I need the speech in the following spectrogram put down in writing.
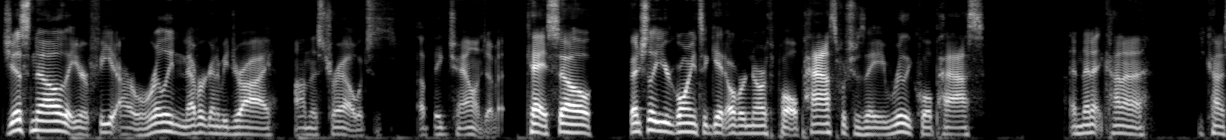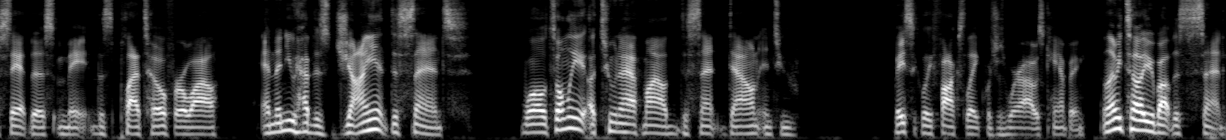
just know that your feet are really never going to be dry on this trail, which is a big challenge of it. Okay, so eventually you're going to get over North Pole Pass, which is a really cool pass. And then it kind of you kind of stay at this this plateau for a while, and then you have this giant descent. Well, it's only a two and a half mile descent down into basically Fox Lake, which is where I was camping. And let me tell you about this descent.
